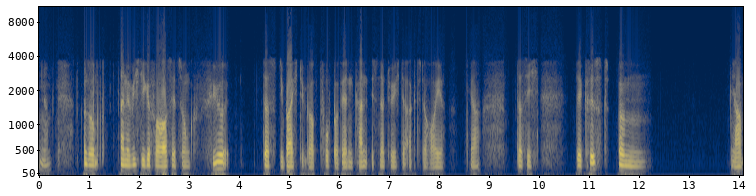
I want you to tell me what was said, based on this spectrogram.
Ja, also eine wichtige Voraussetzung für, dass die Beichte überhaupt fruchtbar werden kann, ist natürlich der Akt der Reue. Ja, dass sich der Christ ähm, ja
